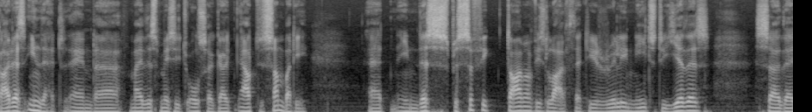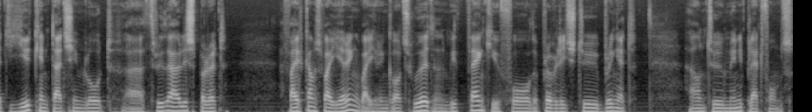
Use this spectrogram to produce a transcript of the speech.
guide us in that. And uh, may this message also go out to somebody at in this specific time of his life that he really needs to hear this so that you can touch him, Lord, uh, through the Holy Spirit. Faith comes by hearing, by hearing God's word, and we thank you for the privilege to bring it onto many platforms.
